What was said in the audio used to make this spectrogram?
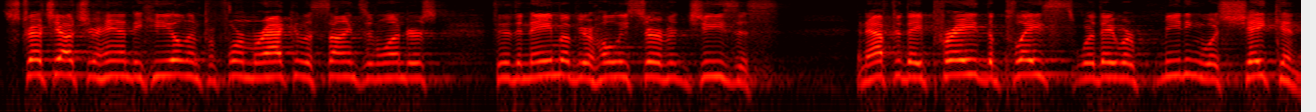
Stretch out your hand to heal and perform miraculous signs and wonders through the name of your holy servant Jesus. And after they prayed, the place where they were meeting was shaken.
